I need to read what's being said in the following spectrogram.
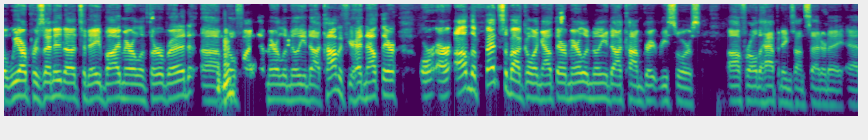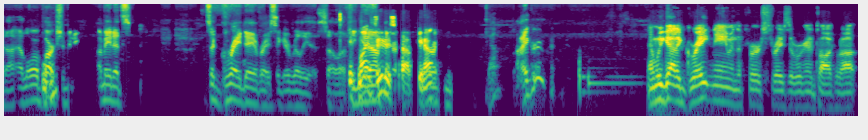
uh, we are presented uh, today by Maryland Thoroughbred. Um, Mhm. Go find them at marylandmillion.com if you're heading out there or are on the fence about going out there. Marylandmillion.com, great resource uh, for all the happenings on Saturday at, uh, at Laurel Park. Should be, I mean, it's it's a great day of racing. It really is. So if you It's my get out Breeders' Cup, you know. Yeah. I agree. And we got a great name in the first race that we're going to talk about.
